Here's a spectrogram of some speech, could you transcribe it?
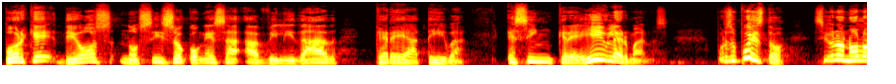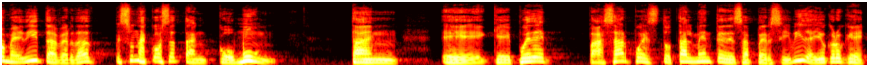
Porque Dios nos hizo con esa habilidad creativa. Es increíble, hermanos. Por supuesto, si uno no lo medita, ¿verdad? Es una cosa tan común, tan eh, que puede pasar pues totalmente desapercibida. Yo creo que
